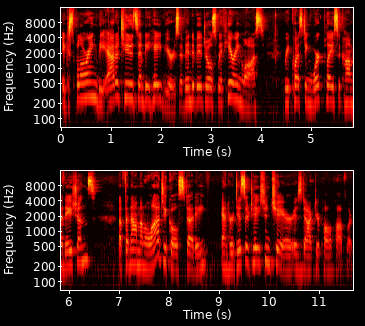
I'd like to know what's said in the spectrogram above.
Exploring the Attitudes and Behaviors of Individuals with Hearing Loss Requesting Workplace Accommodations, a phenomenological study, and her dissertation chair is Dr. Paul Poplar.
